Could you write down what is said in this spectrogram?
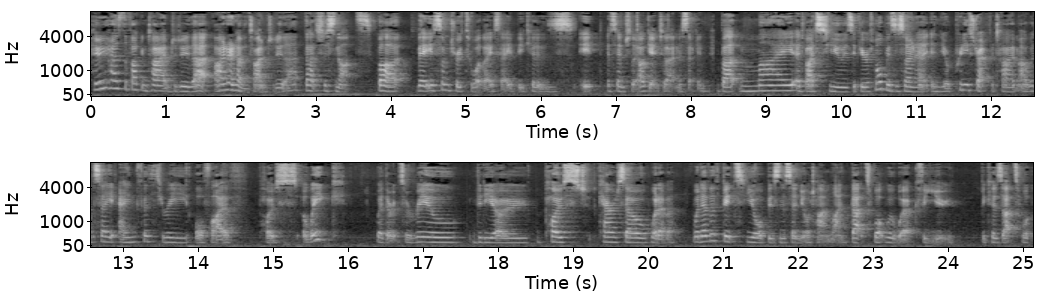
Who has the fucking time to do that? I don't have the time to do that. That's just nuts. But there is some truth to what they say because it essentially, I'll get into that in a second. But my advice to you is if you're a small business owner and you're pretty strapped for time, I would say aim for three or five posts a week, whether it's a reel, video, post, carousel, whatever whatever fits your business and your timeline, that's what will work for you because that's what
